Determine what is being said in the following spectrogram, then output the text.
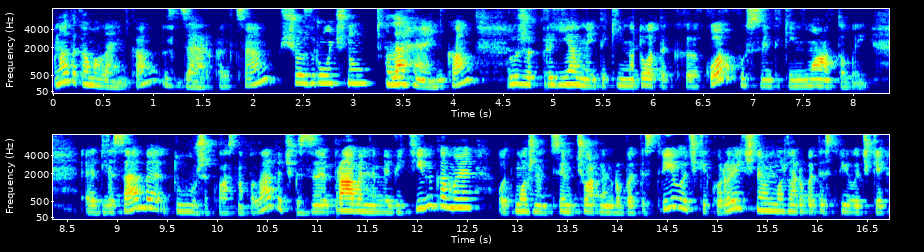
Вона така маленька, з дзеркальцем, що зручно, легенька, дуже приємний такий на дотик корпус, він такий матовий. Е, для себе дуже класна палеточка з правильними відтінками. От можна цим чорним робити стрілочки, коричневим можна робити стрілочки,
